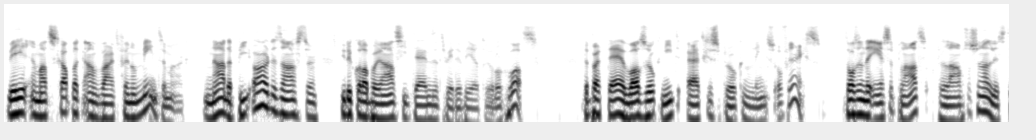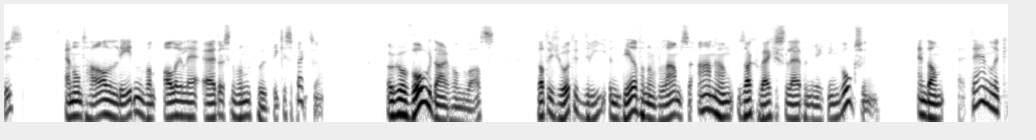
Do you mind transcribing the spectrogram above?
weer een maatschappelijk aanvaard fenomeen te maken, na de PR-disaster die de collaboratie tijdens de Tweede Wereldoorlog was. De partij was ook niet uitgesproken links of rechts. Ze was in de eerste plaats Vlaams nationalistisch en onthaalde leden van allerlei uitersten van het politieke spectrum. Een gevolg daarvan was dat de grote drie een deel van een Vlaamse aanhang zag wegslijpen richting Volksunie. En dan uiteindelijk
